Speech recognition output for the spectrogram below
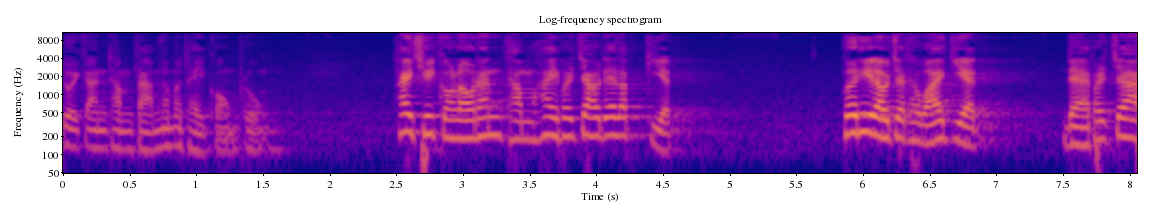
โดยการทำตามน้ำพระทัยของพระองค์ ให้ชีวิตของเรานั้นทำให้พระเจ้าได้รับเกียรติ เพื่อที่เราจะถวายเกียรติ แด่พระเจ้า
